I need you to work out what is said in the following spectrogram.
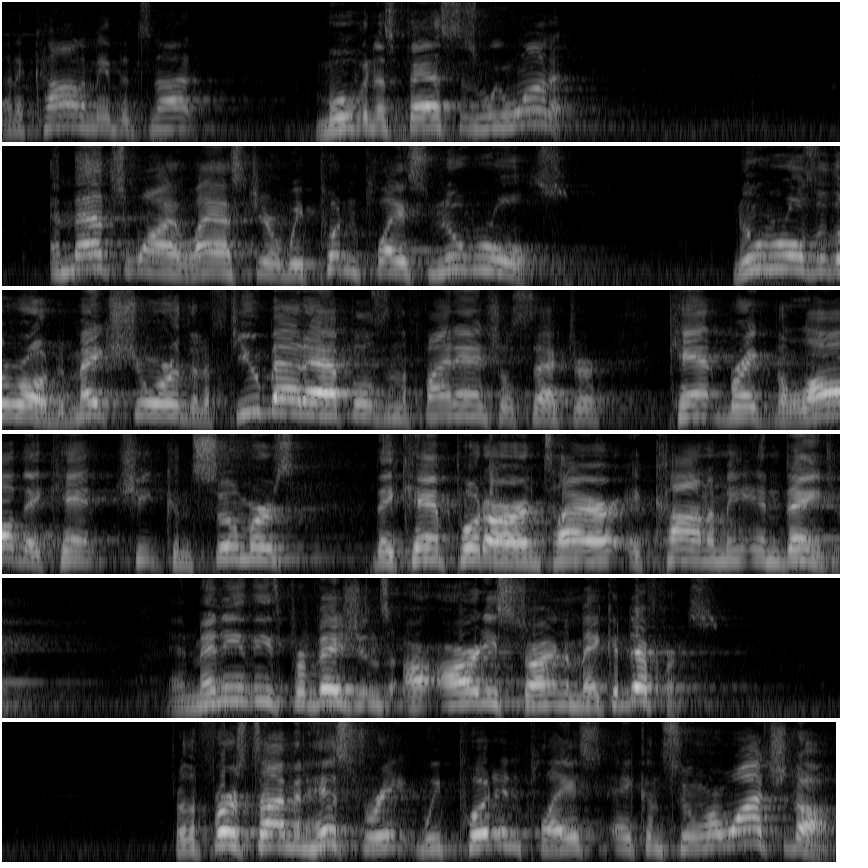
an economy that's not moving as fast as we want it. And that's why last year we put in place new rules, new rules of the road to make sure that a few bad apples in the financial sector can't break the law, they can't cheat consumers, they can't put our entire economy in danger. And many of these provisions are already starting to make a difference. For the first time in history, we put in place a consumer watchdog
